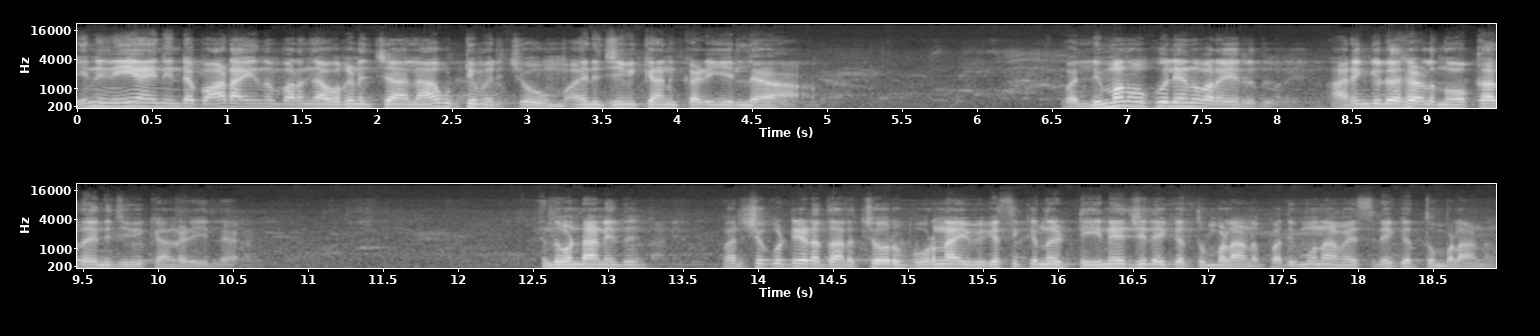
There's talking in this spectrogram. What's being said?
ഇനി നീ അതിനിന്റെ പാടായി എന്നും പറഞ്ഞ് അവഗണിച്ചാൽ ആ കുട്ടി മരിച്ചു പോവും. അതിന് ജീവിക്കാൻ കഴിയില്ല. വല്യമ്മ നോക്കൂലേ എന്ന് പറയരുത്. ആരെങ്കിലും ഒരാൾ നോക്കാതെ അതിന് ജീവിക്കാൻ കഴിയില്ല. എന്തുകൊണ്ടാണിത്? മനുഷ്യക്കുട്ടിയുടെ തലച്ചോറ് പൂർണമായി വികസിക്കുന്നത് ടീനേജിലേക്ക് എത്തുമ്പോഴാണ് പതിമൂന്നാം വയസ്സിലേക്ക് എത്തുമ്പോഴാണ്.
